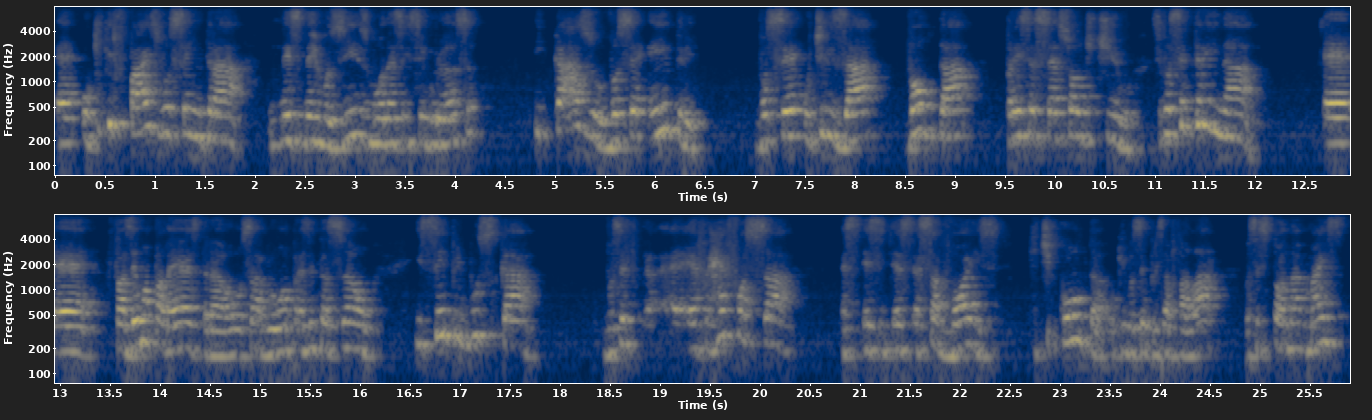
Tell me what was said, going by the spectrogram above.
é, o que, que faz você entrar nesse nervosismo ou nessa insegurança. E caso você entre, você utilizar, voltar para esse excesso auditivo. Se você treinar, é, é, fazer uma palestra ou sabe uma apresentação e sempre buscar, você é, é, reforçar esse, essa voz que te conta o que você precisa falar, você se tornar mais,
